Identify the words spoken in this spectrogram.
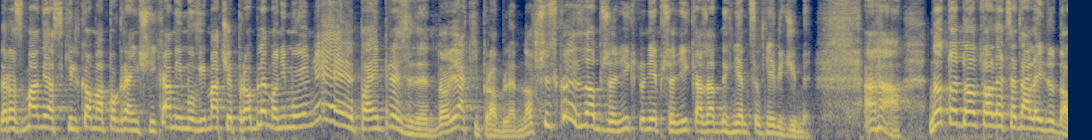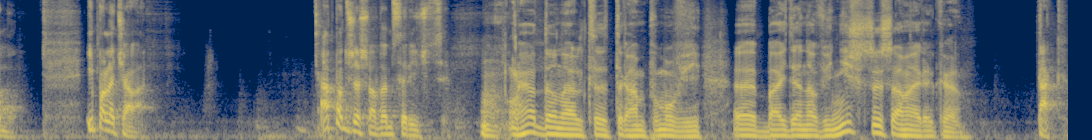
rozmawia z kilkoma pogranicznikami, mówi, macie problem? Oni mówią, nie, panie prezydent, no jaki problem? No wszystko jest dobrze, nikt tu nie przenika, żadnych Niemców nie widzimy. Aha, no to, to, to lecę dalej do domu. I poleciała. A pod Rzeszowem Syryjczycy. A Donald Trump mówi e, Bidenowi, niszczysz Amerykę. Tak.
